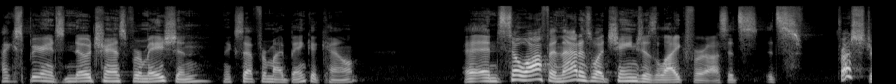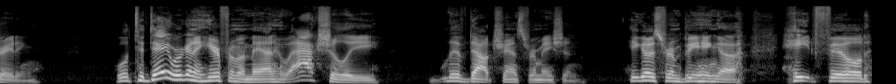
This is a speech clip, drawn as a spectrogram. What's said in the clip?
I experience no transformation except for my bank account. And so often that is what change is like for us. It's, it's frustrating. Well, today we're going to hear from a man who actually lived out transformation. He goes from being a hate filled,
